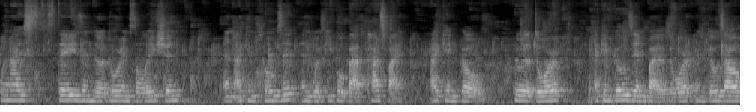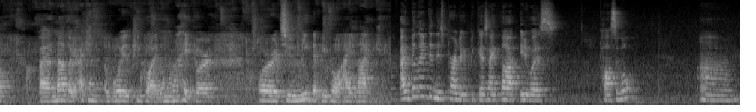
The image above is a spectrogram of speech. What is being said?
when I stays in the door installation and I can close it and when people pass by I can go through the door I can goes in by a door and goes out by another I can avoid people I don't like or or to meet the people I like. I believed in this project because I thought it was possible. Um,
